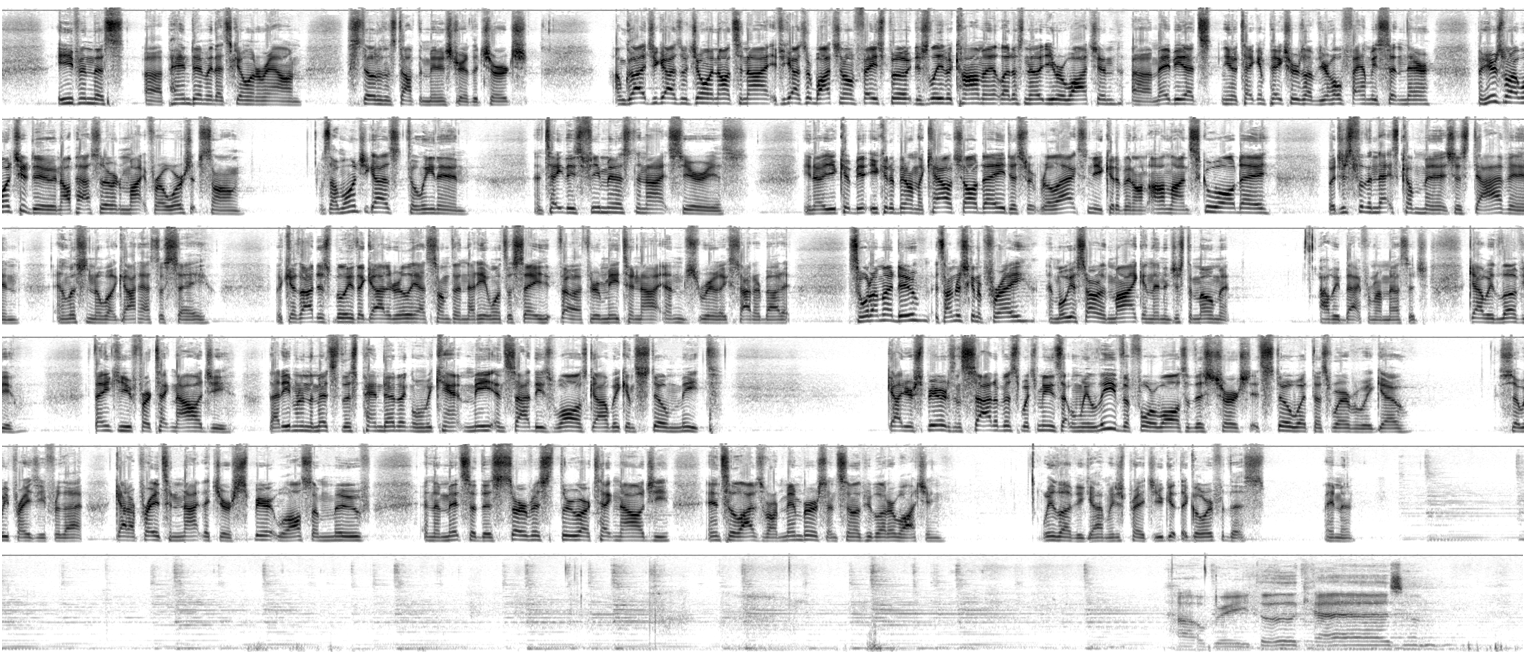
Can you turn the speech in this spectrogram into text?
even this uh, pandemic that's going around still doesn't stop the ministry of the church. I'm glad you guys have joined on tonight. If you guys are watching on Facebook, just leave a comment. Let us know that you were watching. Uh, maybe that's you know taking pictures of your whole family sitting there. But here's what I want you to do, and I'll pass it over to Mike for a worship song. Is I want you guys to lean in and take these few minutes tonight serious. You know, you could be you could have been on the couch all day just relaxing. You could have been on online school all day. But just for the next couple minutes, just dive in and listen to what God has to say because I just believe that God really has something that He wants to say uh, through me tonight, and I'm just really excited about it. So, what I'm going to do is I'm just going to pray, and we'll get started with Mike, and then in just a moment, I'll be back for my message. God, we love you. Thank you for technology, that even in the midst of this pandemic, when we can't meet inside these walls, God, we can still meet. God, your spirit is inside of us, which means that when we leave the four walls of this church, it's still with us wherever we go. So we praise you for that. God, I pray tonight that your spirit will also move in the midst of this service through our technology into the lives of our members and some of the people that are watching. We love you, God. And we just pray that you get the glory for this. Amen. How great the chasm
